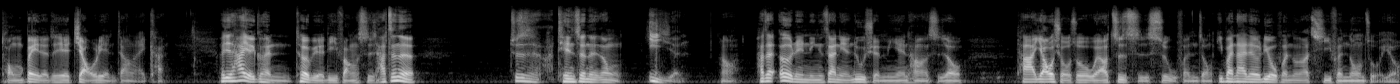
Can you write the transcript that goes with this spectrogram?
同辈的这些教练这样来看。而且他有一个很特别的地方是，他真的就是天生的那种艺人啊。他在二零零三年入选名人堂的时候，他要求说我要致辞十五分钟，一般大概六分钟到七分钟左右。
